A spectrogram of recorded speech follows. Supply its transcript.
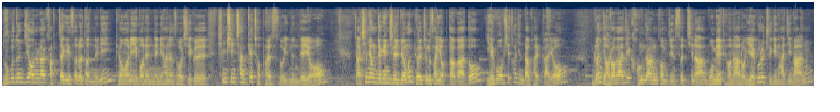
누구든지 어느 날 갑자기 쓰러졌느니 병원에 입원했느니 하는 소식을 심심찮게 접할 수 있는데요. 자, 치명적인 질병은 별 증상이 없다가도 예고 없이 터진다고 할까요? 물론 여러 가지 건강검진 수치나 몸의 변화로 예고를 주긴 하지만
